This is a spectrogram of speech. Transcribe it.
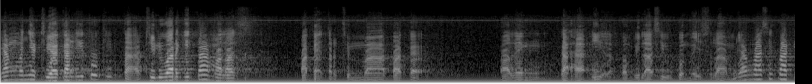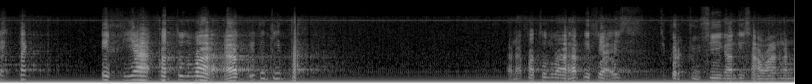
Yang menyediakan itu kita. Di luar kita malah pakai terjemah pakai paling KHI kompilasi hukum Islam. Yang masih pakai teks Ikhya Fatul Wahab itu kita. Karena Fatul Wahab Ikhya dikerdusi nganti sawangan.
